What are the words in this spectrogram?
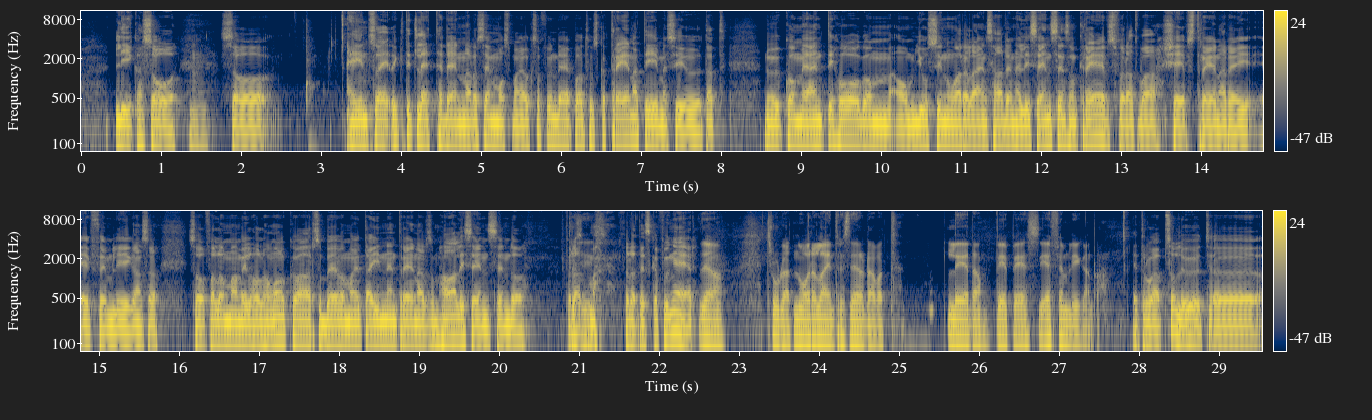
lika så. Mm. Så det är inte så riktigt lätt till denna och sen måste man ju också fundera på att hur ska tränarteamet se ut. Att nu kommer jag inte ihåg om, om Jussi Nuorelains har den här licensen som krävs för att vara chefstränare i FM-ligan. Så så fall om man vill hålla honom kvar så behöver man ju ta in en tränare som har licensen då för, att, man, för att det ska fungera. Ja. Tror du att Nuorela är intresserad av att leda VPS i FM-ligan då? Jag tror absolut. Uh,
